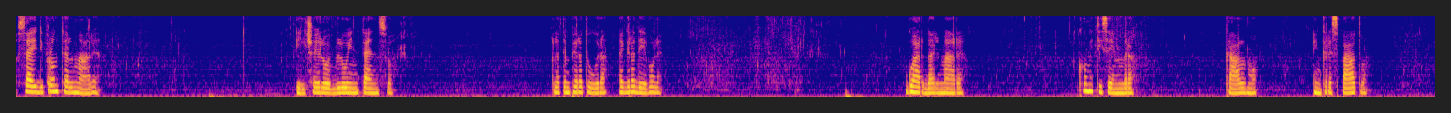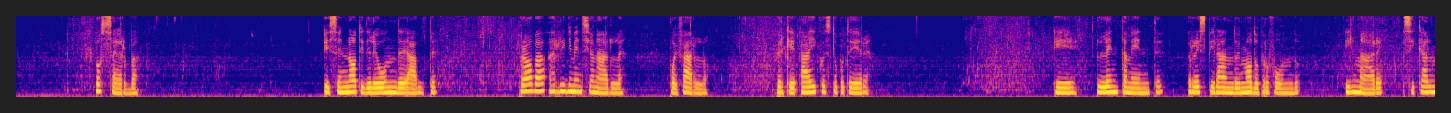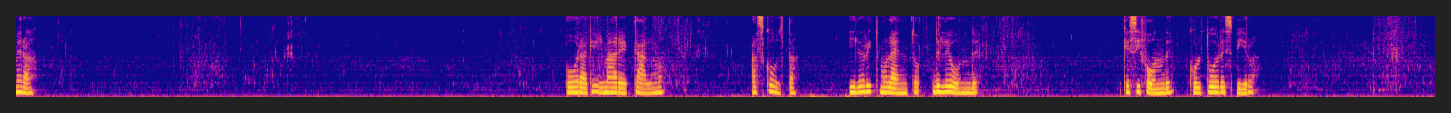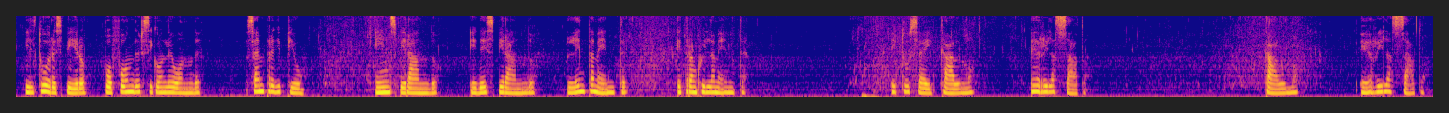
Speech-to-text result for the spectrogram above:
Sei di fronte al mare. Il cielo è blu intenso. La temperatura è gradevole. Guarda il mare. Come ti sembra? Calmo, increspato. Osserva. E se noti delle onde alte, prova a ridimensionarle. Puoi farlo, perché hai questo potere. E lentamente, respirando in modo profondo, il mare si calmerà. Ora che il mare è calmo, ascolta il ritmo lento delle onde che si fonde col tuo respiro. Il tuo respiro può fondersi con le onde sempre di più, inspirando ed espirando lentamente e tranquillamente. E tu sei calmo e rilassato. Calmo e rilassato.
